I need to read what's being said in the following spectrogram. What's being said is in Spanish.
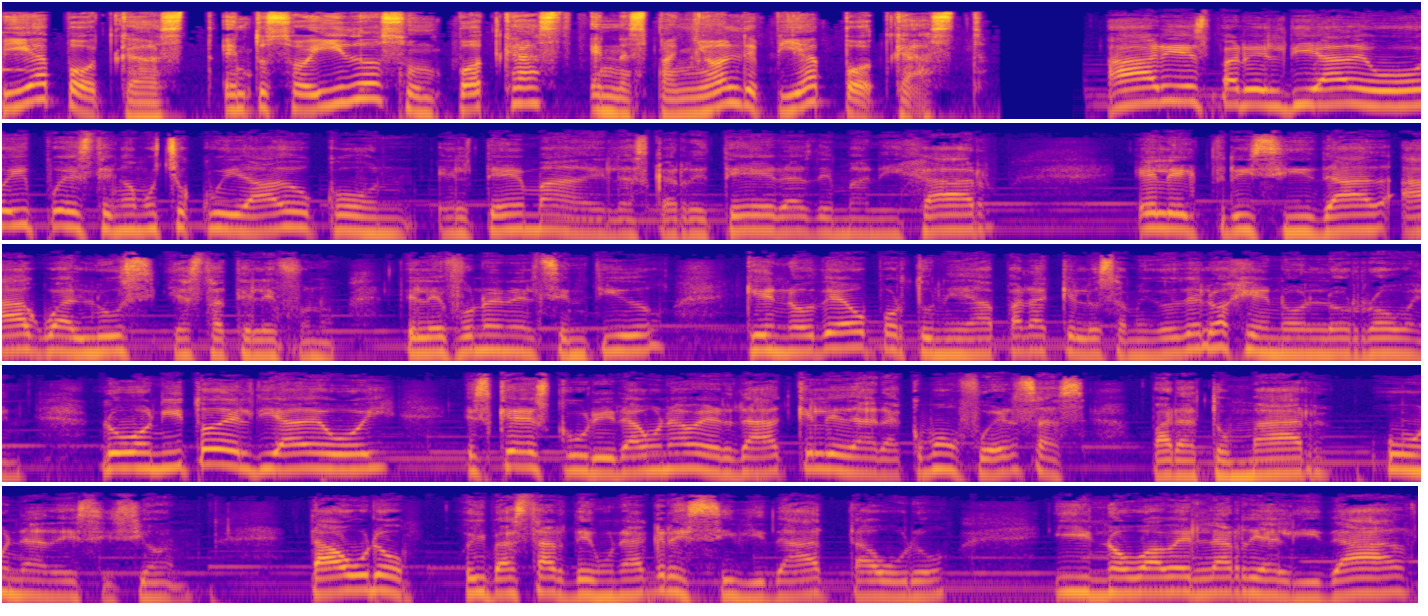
Pia Podcast, en tus oídos un podcast en español de Pia Podcast. Aries, para el día de hoy, pues tenga mucho cuidado con el tema de las carreteras, de manejar electricidad, agua, luz y hasta teléfono. Teléfono en el sentido que no dé oportunidad para que los amigos de lo ajeno lo roben. Lo bonito del día de hoy es que descubrirá una verdad que le dará como fuerzas para tomar una decisión. Tauro, hoy va a estar de una agresividad, Tauro, y no va a ver la realidad.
